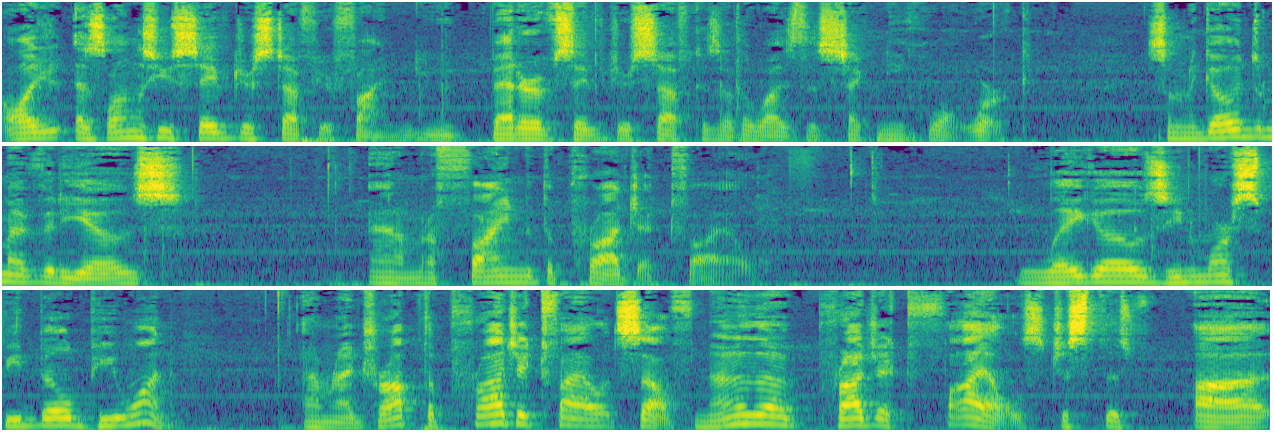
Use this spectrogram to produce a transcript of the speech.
all you, as long as you saved your stuff, you're fine. You better have saved your stuff because otherwise this technique won't work. So I'm gonna go into my videos, and I'm gonna find the project file. Lego Xenomorph Speed Build P1. I'm gonna drop the project file itself. None of the project files, just the uh,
